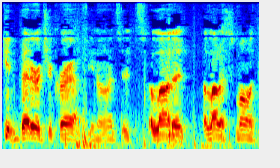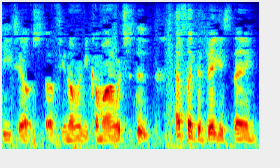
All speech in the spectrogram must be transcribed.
getting better at your craft. You know, it's it's a lot of a lot of small detail stuff. You know, when you come on, which is the that's like the biggest thing.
